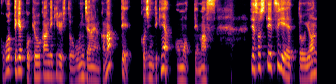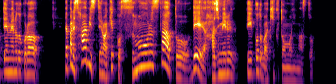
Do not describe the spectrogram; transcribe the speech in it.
ここって結構共感できる人多いんじゃないのかなって個人的には思ってます。で、そして次、えっと、4点目のところ、やっぱりサービスっていうのは結構スモールスタートで始めるっていう言葉を聞くと思いますと。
